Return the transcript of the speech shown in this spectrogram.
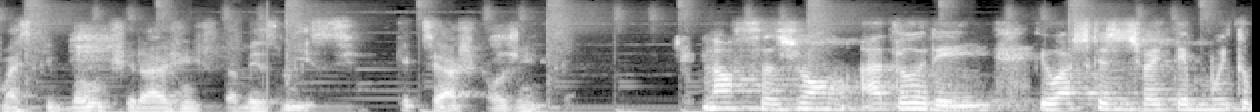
mas que vão tirar a gente da mesmice. O que, que você acha, Claudinha? Nossa, João, adorei. Eu acho que a gente vai ter muito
